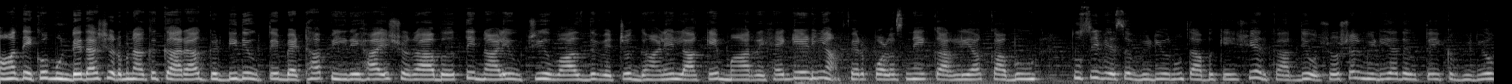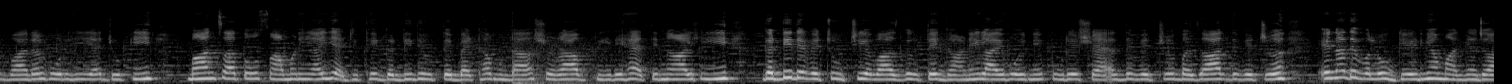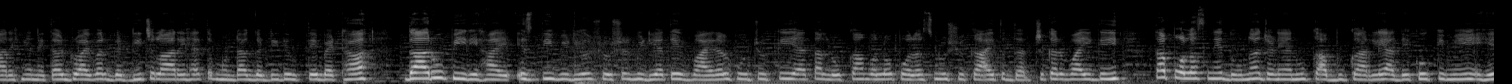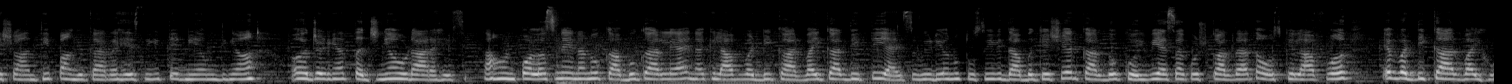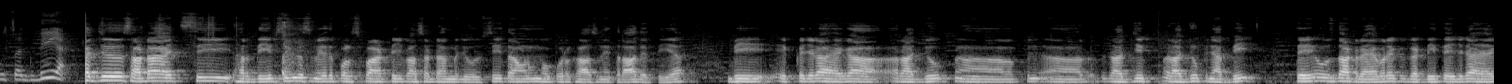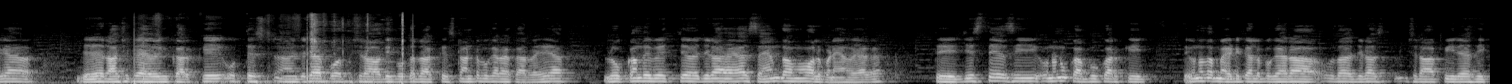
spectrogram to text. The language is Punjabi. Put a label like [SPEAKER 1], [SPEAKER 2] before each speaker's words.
[SPEAKER 1] ਆਹ ਦੇਖੋ, ਮੁੰਡੇ ਦਾ ਸ਼ਰਮਨਾਕ ਕਾਰਾ ਗੱਡੀ ਦੇ ਉੱਤੇ ਬੈਠਾ, ਪੀ ਰਿਹਾ ਹੈ ਸ਼ਰਾਬ ਤੇ ਨਾਲੇ ਉੱਚੀ ਆਵਾਜ਼ ਦੇ ਵਿੱਚ ਗਾਣੇ ਲਾ ਕੇ ਮਾਰ ਰਿਹਾ ਹੈ ਗੇੜੀਆਂ। ਫਿਰ ਪੁਲਿਸ ਨੇ ਕਰ ਲਿਆ ਕਾਬੂ। ਤੁਸੀਂ ਵੀ ਇਸ ਵੀਡੀਓ ਨੂੰ ਦੱਬ ਕੇ ਸ਼ੇਅਰ ਕਰ ਦਿਓ। ਸੋਸ਼ਲ ਮੀਡੀਆ ਦੇ ਉੱਤੇ ਇੱਕ ਵੀਡੀਓ ਵਾਇਰਲ ਹੋ ਰਹੀ ਹੈ ਜੋ ਕਿ ਮਾਨਸਾ ਤੋਂ ਸਾਹਮਣੇ ਆਈ ਹੈ, ਜਿੱਥੇ ਗੱਡੀ ਦੇ ਉੱਤੇ ਬੈਠਾ ਮੁੰਡਾ ਸ਼ਰਾਬ ਪੀ ਰਿਹਾ ਹੈ ਤੇ ਨਾਲ ਹੀ ਗੱਡੀ ਦੇ ਵਿੱਚ ਉੱਚੀ ਆਵਾਜ਼ ਦੇ ਉੱਤੇ ਗਾਣੇ ਲਾਏ ਹੋਏ ਨੇ। ਪੂਰੇ ਸ਼ਹਿਰ ਦੇ ਵਿੱਚ, ਬਾਜ਼ਾਰ ਦੇ ਵਿੱਚ ਇਹਨਾਂ ਦੇ ਵੱਲੋਂ ਗੇੜੀਆਂ ਮਾਰੀਆਂ ਜਾ ਰਹੀਆਂ ਨੇ। ਤਾਂ ਡਰਾਈਵਰ ਗੱਡੀ ਚਲਾ ਰਿਹਾ ਹੈ ਤੇ ਮੁੰਡਾ ਗੱਡੀ ਦੇ ਉੱਤੇ ਬੈਠਾ दारू ਪੀ ਰਿਹਾ ਹੈ। ਇਸ ਦੀ ਵੀਡੀਓ ਸੋਸ਼ਲ ਮੀਡੀਆ ਤੇ ਵਾਇਰਲ ਹੋ ਚੁੱਕੀ ਹੈ। ਤਾਂ ਲੋਕਾਂ ਵੱਲੋਂ ਪੁਲਿਸ ਨੂੰ ਸ਼ਿਕਾਇਤ ਦਰਜ ਕਰਵਾਈ ਗਈ। ਤਾਂ ਪੁਲਿਸ ਨੇ ਦੋਨਾਂ ਜਣਿਆਂ ਨੂੰ ਕਾਬੂ ਕਰ ਲਿਆ। ਦੇਖੋ ਕਿਵੇਂ ਇਹ ਸ਼ਾਂਤੀ ਭੰਗ ਕਰ ਰਹੇ ਸੀ ਤੇ ਨਿਯਮ ਦੀਆਂ ਜਿਹੜੀਆਂ ਤਜੀਆਂ ਉਡਾ ਰਹੇ ਸੀ। ਤਾਂ ਹੁਣ ਪੁਲਿਸ ਨੇ ਇਹਨਾਂ ਨੂੰ ਕਾਬੂ ਕਰ ਲਿਆ, ਇਹਨਾਂ ਖਿਲਾਫ ਵੱਡੀ ਕਾਰਵਾਈ ਕਰ ਦਿੱਤੀ ਹੈ। ਇਸ ਵੀਡੀਓ ਨੂੰ ਤੁਸੀਂ ਵੀ ਦੱਬ ਕੇ ਸ਼ੇਅਰ ਕਰ ਦਿਓ। ਕੋਈ ਵੀ ਐਸਾ ਕੁਝ ਕਰਦਾ ਤਾਂ ਉਸ ਖਿਲਾਫ ਇਹ ਵੱਡੀ ਕਾਰਵਾਈ ਹੋ ਸਕਦੀ ਹੈ।
[SPEAKER 2] ਅੱਜ ਸਾਡਾ ਐਚਸੀ ਹਰਦੀਪ ਸਿੰਘ ਸਮੇਤ ਪੁਲਿਸ ਪਾਰਟੀ ਬੱਸ ਅੱਡਾ ਮੌਜੂਦ ਸੀ, ਤਾਂ ਉਹਨੂੰ ਮੁਖਬਰ ਖਾਸ ਨੇ ਇਤਲਾਹ ਦਿੱਤੀ ਆ ਵੀ ਇੱਕ ਜਿਹੜਾ ਹੈਗਾ ਰਾਜੂ ਰਾਜੀ, ਰਾਜੂ ਪੰਜਾਬੀ ਤੇ ਉਸ ਦਾ ਡਰਾਈਵਰ ਇੱਕ ਗੱਡੀ ਤੇ ਜਿਹੜਾ ਹੈਗਾ ਜਿਹੜਾ ਰਸ਼ ਡਰਾਈਵਿੰਗ ਕਰਕੇ ਉੱਤੇ ਸ- ਜਿਹੜਾ ਬਹੁਤ ਸ਼ਰਾਬ ਦੀ ਬੋਤਲ ਰੱਖ ਕੇ ਸਟੰਟ ਵਗੈਰਾ ਕਰ ਰਹੇ ਆ, ਲੋਕਾਂ ਦੇ ਵਿੱਚ ਜਿਹੜਾ ਹੈ ਸਹਿਮ ਦਾ ਮਾਹੌਲ ਬਣਿਆ ਹੋਇਆ ਹੈਗਾ। ਤੇ ਜਿਸ ਤੇ ਅਸੀਂ ਉਹਨਾਂ ਨੂੰ ਕਾਬੂ ਕਰਕੇ ਤੇ ਉਹਨਾਂ ਦਾ ਮੈਡੀਕਲ ਵਗੈਰਾ, ਉਹਦਾ ਜਿਹੜਾ ਸ਼ਰਾਬ ਪੀ ਰਿਹਾ ਸੀ ਕਰਵਾ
